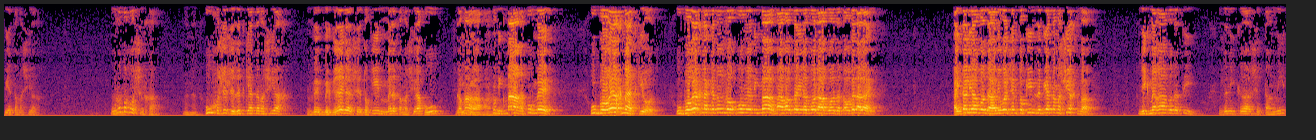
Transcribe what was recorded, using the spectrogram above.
ביאת המשיח. הוא לא בראש שלך. הוא חושב שזה תקיעת המשיח. וברגע שתוקעים מלך המשיח הוא גמר, הוא נגמר, הוא מת. הוא בורח מהתקיעות. הוא בורח לקדוש ברוך הוא, אומר, נגמר, מה אמרת לי לבוא לעבוד, אתה עובד עליי. הייתה לי עבודה, אני רואה שהם תוקעים, זה ביאת המשיח כבר. נגמרה עבודתי. זה נקרא שתמיד,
